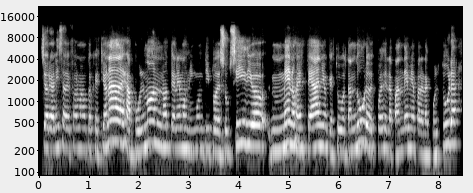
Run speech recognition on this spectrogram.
se organiza de forma autogestionada, es a pulmón, no tenemos ningún tipo de subsidio, menos este año que estuvo tan duro después de la pandemia para la cultura.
